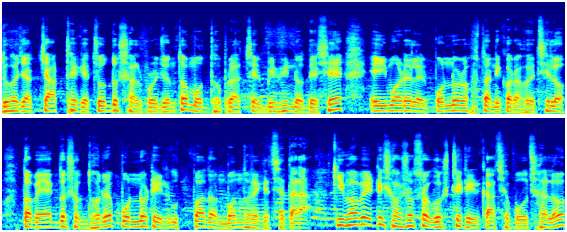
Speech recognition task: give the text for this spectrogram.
দু হাজার চার থেকে চোদ্দ সাল পর্যন্ত মধ্যপ্রাচ্যের বিভিন্ন দেশে এই মডেলের পণ্য রপ্তানি করা হয়েছিল তবে এক দশক ধরে পণ্যটির উৎপাদন বন্ধ রেখেছে তারা। কীভাবে এটি সশস্ত্র গোষ্ঠীটির কাছে পৌঁছালো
